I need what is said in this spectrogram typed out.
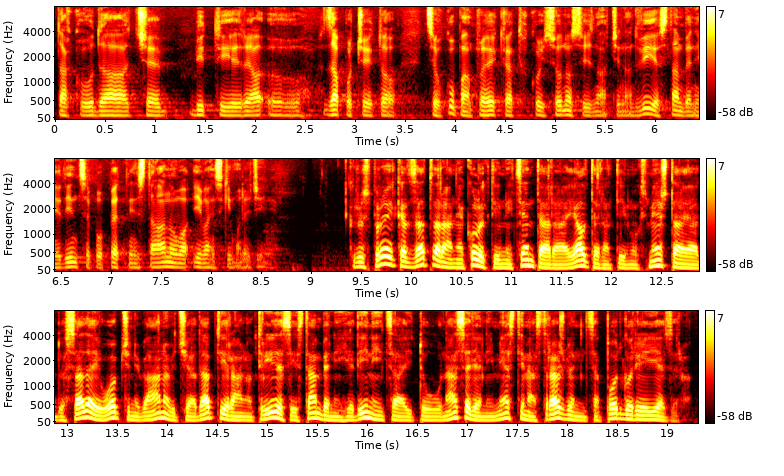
tako da će biti e, započeto celokupan projekat koji se odnosi znači, na dvije stambene jedinice po 15 stanova i vanjskim uređenjem. Kroz projekat zatvaranja kolektivnih centara i alternativnog smještaja do sada je u općini Banović adaptirano 30 stambenih jedinica i to u naseljenim mjestima Stražbenica, Podgorje i Jezero.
